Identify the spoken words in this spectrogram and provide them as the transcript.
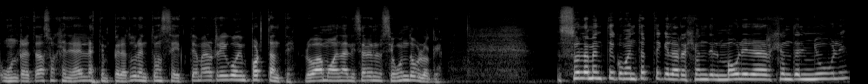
un retraso general en las temperaturas, entonces el tema del riego es importante, lo vamos a analizar en el segundo bloque. Solamente comentarte que la región del Maule y la región del Ñuble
